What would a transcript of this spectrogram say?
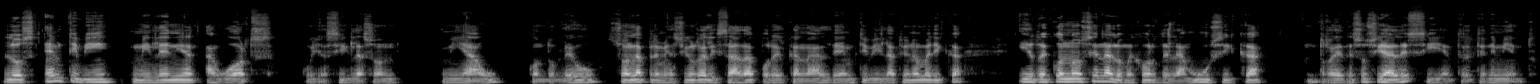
Los MTV Millennial Awards, cuyas siglas son Miau, con W son la premiación realizada por el canal de MTV Latinoamérica y reconocen a lo mejor de la música, redes sociales y entretenimiento.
